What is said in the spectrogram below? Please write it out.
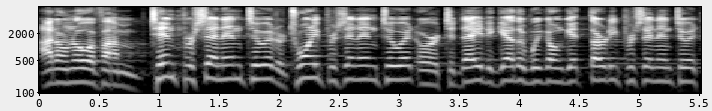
I don't know if I'm 10% into it or 20% into it, or today together we're going to get 30% into it.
